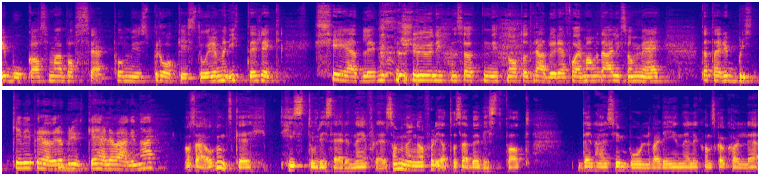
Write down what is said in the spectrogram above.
i boka som er basert på mye språkhistorie, men ikke slik kjedelig 1907, 1917, 1938-reforma, men det er liksom mer dette er blikket vi prøver å bruke hele veien her. Og så er jo ganske historiserende i flere sammenhenger, fordi at vi er bevisst på at denne symbolverdien, eller hva man skal kalle det,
